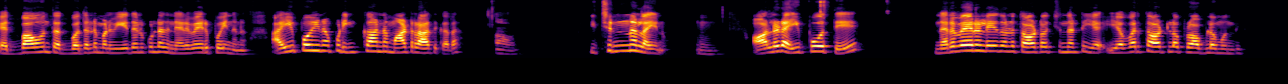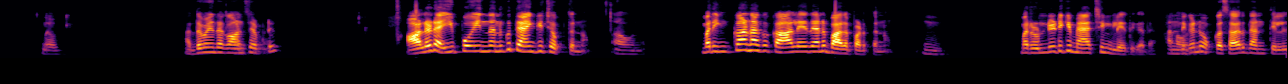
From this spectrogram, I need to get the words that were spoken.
యద్భావం తద్భుతం అంటే మనం ఏదనుకుంటే అది నెరవేరిపోయిందని. అయిపోయినప్పుడు ఇంకా అన్న మాట రాదు కదా? అవును. ఈ చిన్న లైన్. ఆల్రెడీ అయిపోతే నెరవేరలేదు అనే థాట్ వచ్చిందంటే ఎవరి thought లో ప్రాబ్లం ఉంది? ఓకే. అర్థమైందా కాన్సెప్ట్ ఆల్రెడీ అయిపోయింది అనుకో థ్యాంక్ యూ చెప్తున్నాం. అవును. మరి ఇంకా నాకు కాలేదే అని బాధపడుతున్నాం. మరి రెండింటికి మ్యాచింగ్ లేదు కదా. అందుకని. ఒక్కసారి దాన్ని తెలు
